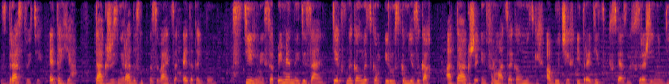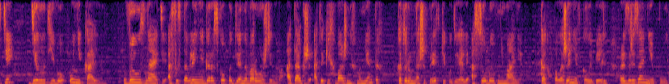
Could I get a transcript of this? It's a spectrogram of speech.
Здравствуйте, это я. Так жизнерадостно называется этот альбом. Стильный, современный дизайн, текст на калмыцком и русском языках, а также информация о калмыцких обычаях и традициях, связанных с рождением детей, делают его уникальным. Вы узнаете о составлении гороскопа для новорожденного, а также о таких важных моментах, которым наши предки уделяли особое внимание, как положение в колыбель, разрезание пут,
